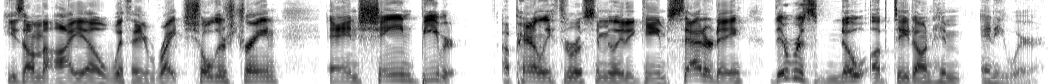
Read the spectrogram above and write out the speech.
He's on the IL with a right shoulder strain. And Shane Bieber apparently threw a simulated game Saturday. There was no update on him anywhere.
